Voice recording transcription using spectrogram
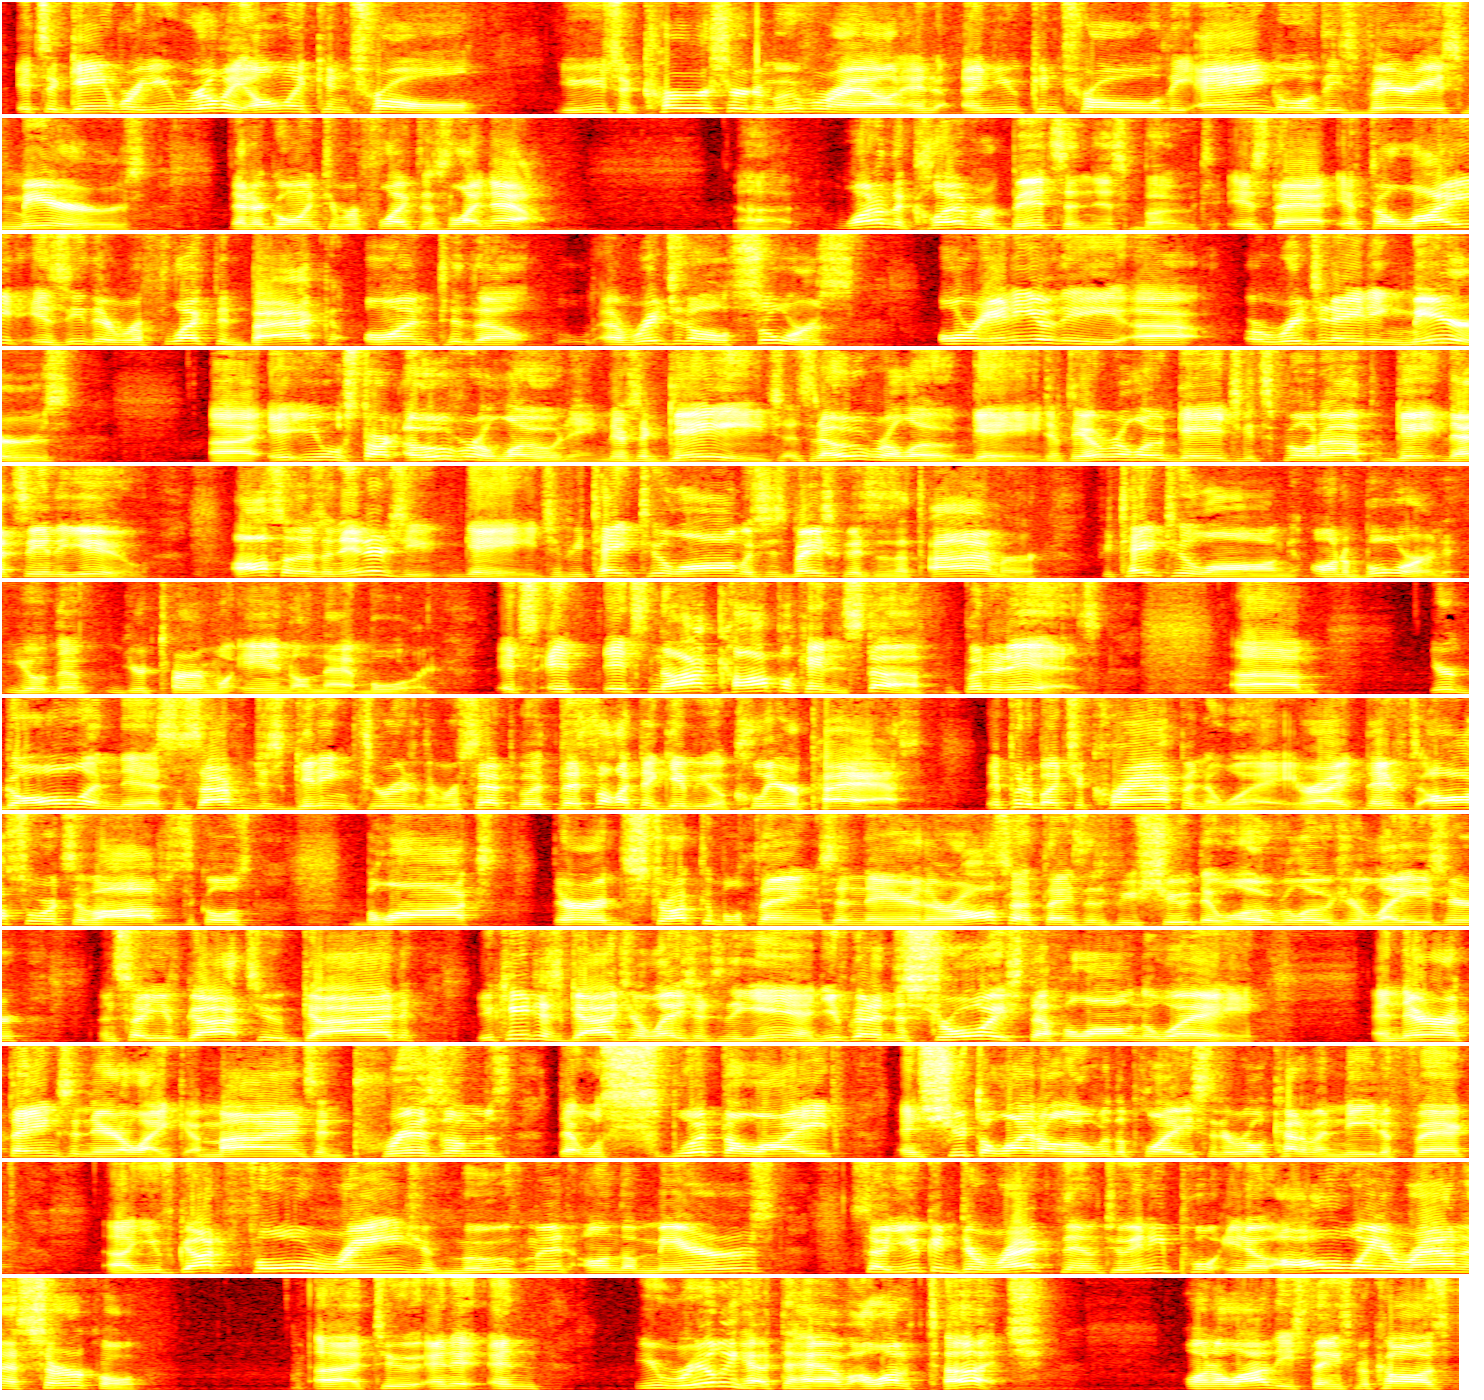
it's a game where you really only control you use a cursor to move around, and and you control the angle of these various mirrors that are going to reflect this light. Now, uh, one of the clever bits in this boat is that if the light is either reflected back onto the original source or any of the uh, originating mirrors, uh, it, you will start overloading. There's a gauge. It's an overload gauge. If the overload gauge gets filled up, ga- that's the end of you. Also, there's an energy gauge. If you take too long, which is basically this is a timer. If you take too long on a board, the, your turn will end on that board. It's it it's not complicated stuff, but it is. Um, your goal in this, aside from just getting through to the receptacle, it's not like they give you a clear path. They put a bunch of crap in the way, right? There's all sorts of obstacles, blocks. There are destructible things in there. There are also things that if you shoot, they will overload your laser. And so you've got to guide. You can't just guide your laser to the end. You've got to destroy stuff along the way. And there are things in there like mines and prisms that will split the light and shoot the light all over the place at a real kind of a neat effect. Uh, you've got full range of movement on the mirrors, so you can direct them to any point, you know, all the way around in a circle. Uh, to and it and you really have to have a lot of touch on a lot of these things because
